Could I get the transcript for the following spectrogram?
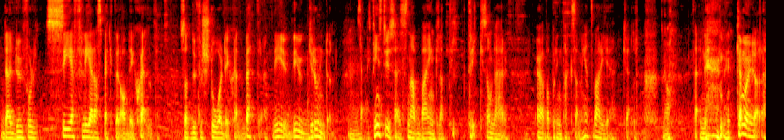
där du får se fler aspekter av dig själv så att du förstår dig själv bättre. Det är ju, det är ju grunden. Mm. Sen finns det ju så snabba, enkla trick som det här öva på din tacksamhet varje kväll. Ja. det, det kan man ju göra.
